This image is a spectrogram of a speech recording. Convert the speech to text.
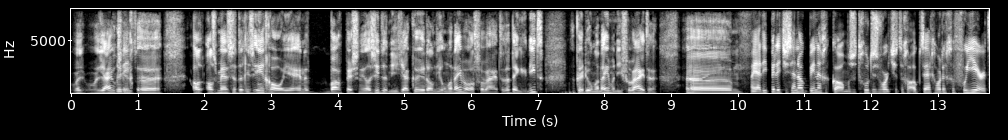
wat, wat, jij ook zegt, als, als, mensen er iets ingooien en het barpersoneel ziet het niet, ja, kun je dan die ondernemer wat verwijten? Dat denk ik niet. Dan kun je die ondernemer niet verwijten. Ehm, maar ja, die pilletjes zijn ook binnengekomen. Als het goed is, word je toch ook tegenwoordig gefouilleerd.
